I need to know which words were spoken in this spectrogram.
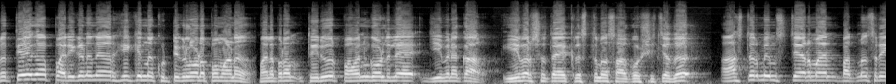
പ്രത്യേക പരിഗണന അർഹിക്കുന്ന കുട്ടികളോടൊപ്പമാണ് മലപ്പുറം തിരൂർ പവൻഗോൾഡിലെ ജീവനക്കാർ ഈ വർഷത്തെ ക്രിസ്തുമസ് ആഘോഷിച്ചത്. ആസ്റ്റർ മിംസ് ചെയർമാൻ പത്മശ്രീ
